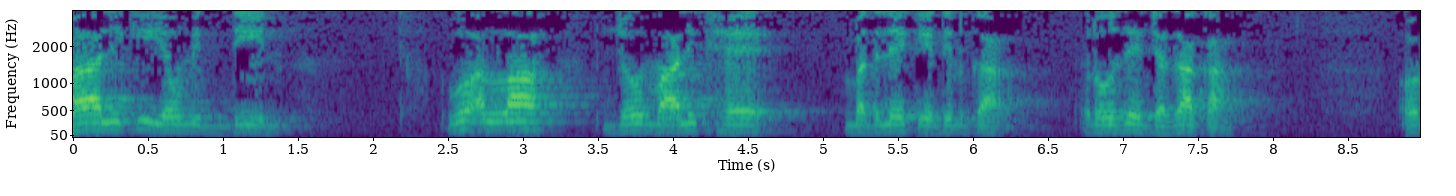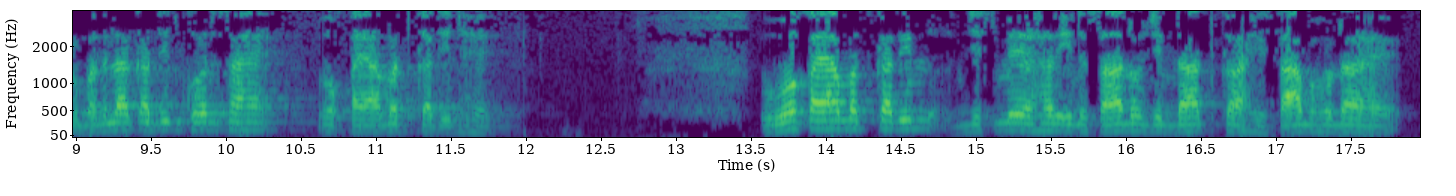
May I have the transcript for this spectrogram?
مالکی یوم الدین۔ وہ اللہ جو مالک ہے بدلے کے دن کا روز جزا کا۔ اور بدلہ کا دن کون سا ہے؟ وہ قیامت کا دن ہے۔ وہ قیامت کا دن جس میں ہر انسان و جنات کا حساب ہونا ہے۔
